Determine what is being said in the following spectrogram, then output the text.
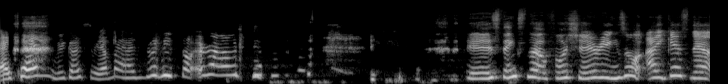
I can because yeah, my husband is not around. Yes, thanks Nat for sharing. So I guess there,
